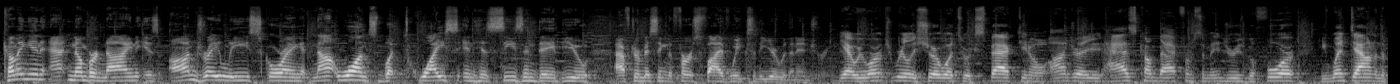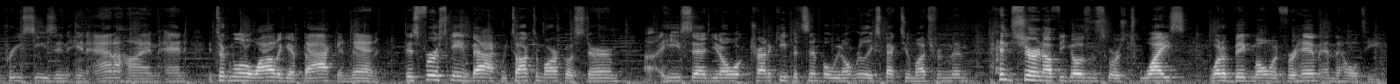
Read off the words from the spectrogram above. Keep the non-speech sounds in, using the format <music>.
Coming in at number nine is Andre Lee, scoring not once but twice in his season debut after missing the first five weeks of the year with an injury. Yeah, we weren't really sure what to expect. You know, Andre has come back from some injuries before. He went down in the preseason in Anaheim, and it took him a little while to get back. And man, his first game back, we talked to Marco Sturm. Uh, he said, you know, try to keep it simple. We don't really expect too much from him. <laughs> And sure enough, he goes and scores twice. What a big moment for him and the whole team.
